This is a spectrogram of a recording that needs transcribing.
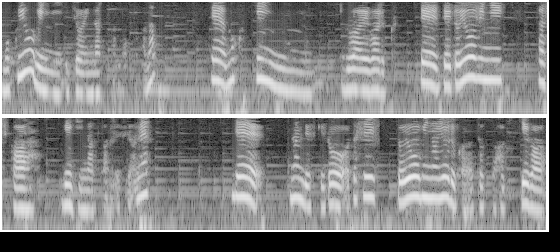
木曜日に胃腸炎になったんだったかな？で、木金具合悪くって、で、土曜日に確か元気になったんですよね。で、なんですけど、私、土曜日の夜からちょっと吐き気が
